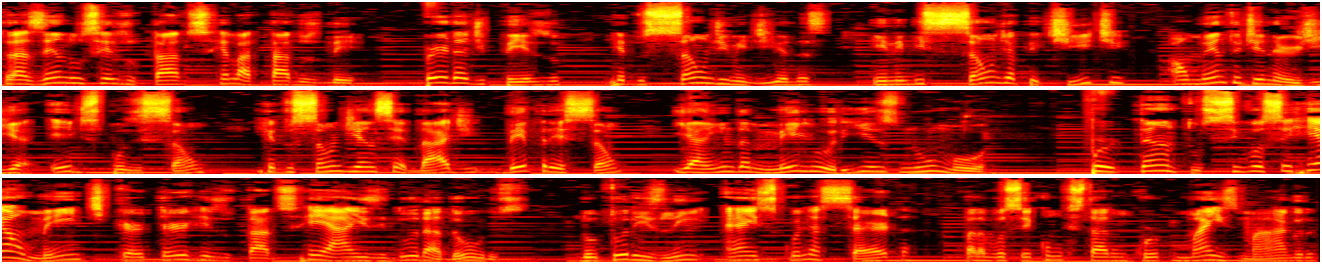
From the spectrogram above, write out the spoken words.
trazendo os resultados relatados de perda de peso, redução de medidas, inibição de apetite, aumento de energia e disposição, redução de ansiedade, depressão e ainda melhorias no humor. Portanto, se você realmente quer ter resultados reais e duradouros, Dr. Slim é a escolha certa para você conquistar um corpo mais magro,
